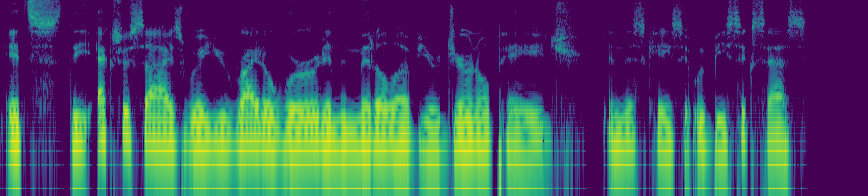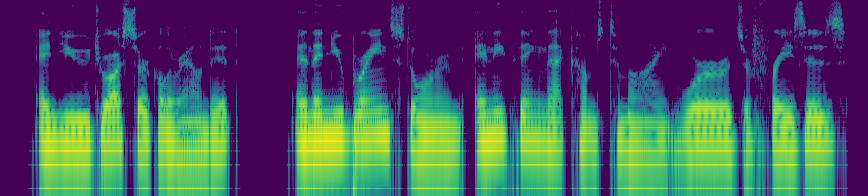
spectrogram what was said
It's the exercise where you write a word in the middle of your journal page. In this case, it would be success. And you draw a circle around it. And then you brainstorm anything that comes to mind, words or phrases,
